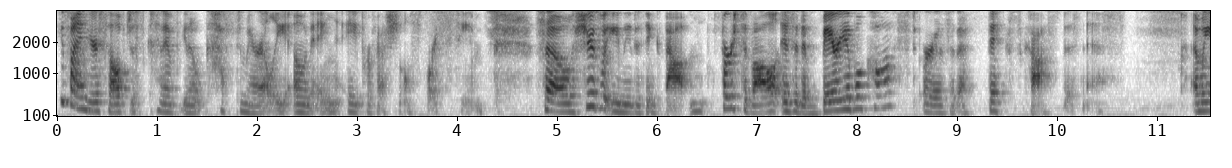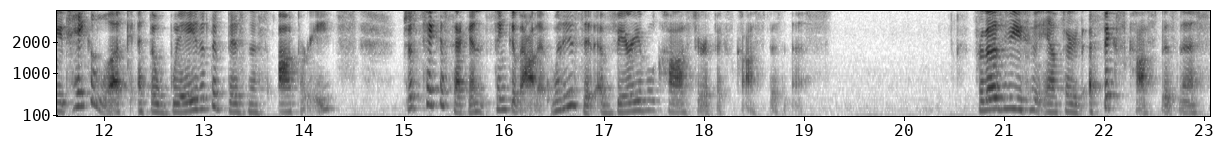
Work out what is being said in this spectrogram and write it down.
you find yourself just kind of you know customarily owning a professional sports team? So here's what you need to think about. First of all is it a variable cost or is it a fixed cost business? And when you take a look at the way that the business operates just take a second think about it. What is it a variable cost or a fixed cost business for those of you who answered a fixed cost business,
